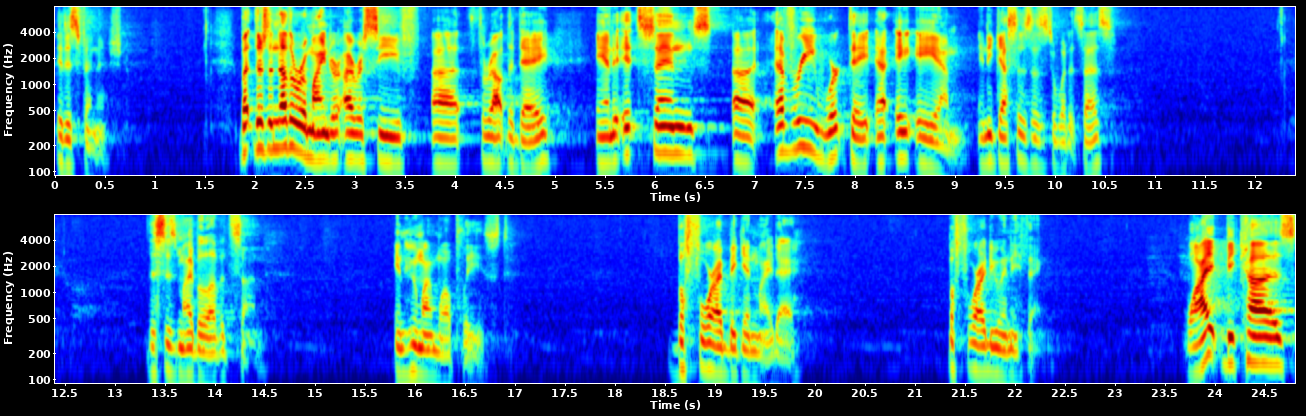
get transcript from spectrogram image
It is finished. But there's another reminder I receive uh, throughout the day, and it sends uh, every workday at 8 a.m. Any guesses as to what it says? This is my beloved Son, in whom I'm well pleased, before I begin my day before I do anything. Why? Because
